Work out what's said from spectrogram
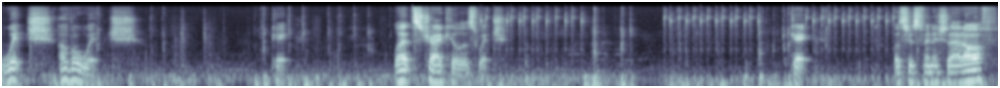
Witch of a witch. Okay. Let's try kill this witch. Okay. Let's just finish that off.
